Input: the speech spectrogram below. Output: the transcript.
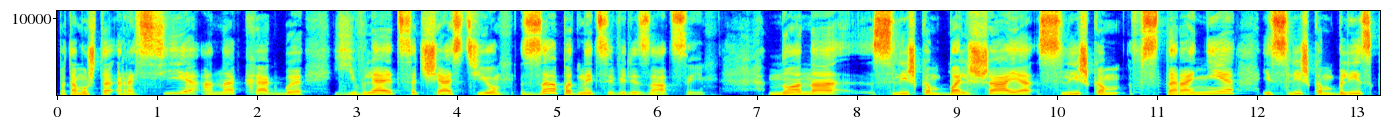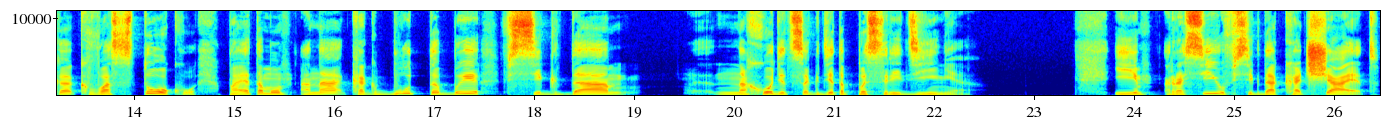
Потому что Россия, она как бы является частью западной цивилизации – но она слишком большая, слишком в стороне и слишком близко к востоку. Поэтому она как будто бы всегда находится где-то посередине. И Россию всегда качает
